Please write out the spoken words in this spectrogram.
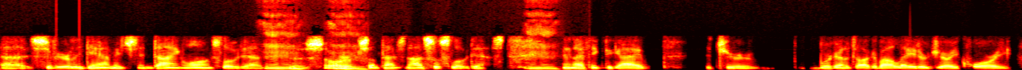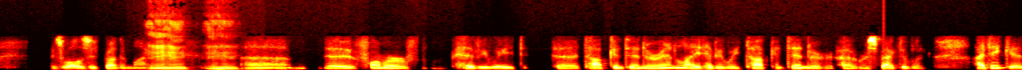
uh, severely damaged and dying long, slow deaths, mm-hmm. or mm-hmm. sometimes not so slow deaths. Mm-hmm. And I think the guy that you're we're going to talk about later, Jerry Quarry, as well as his brother Mike, mm-hmm. uh, uh, former heavyweight uh, top contender and light heavyweight top contender, uh, respectively. I think uh,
